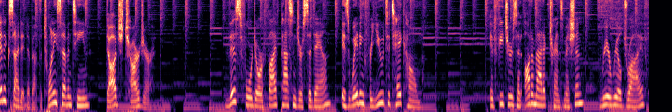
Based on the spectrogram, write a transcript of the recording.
Get excited about the 2017 Dodge Charger. This four-door, five-passenger sedan is waiting for you to take home. It features an automatic transmission, rear-wheel drive,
